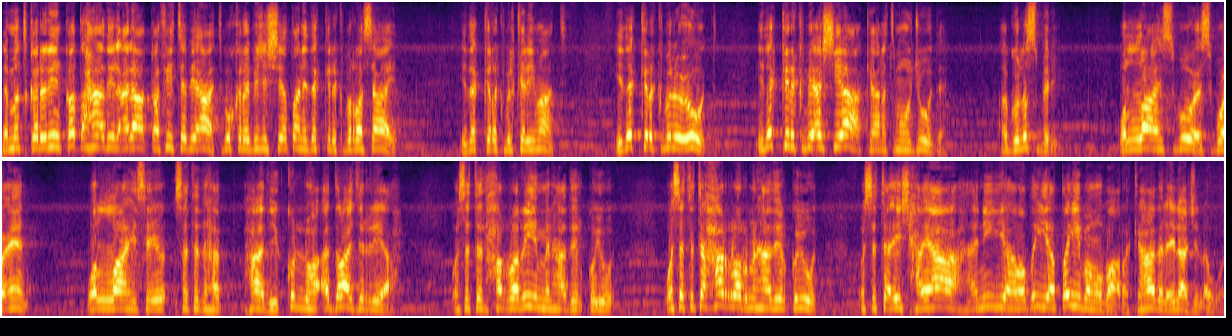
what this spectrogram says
لما تقررين قطع هذه العلاقة في تبعات بكرة بيجي الشيطان يذكرك بالرسائل يذكرك بالكلمات يذكرك بالوعود يذكرك بأشياء كانت موجودة. أقول اصبري. والله أسبوع أسبوعين والله ستذهب. هذه كلها أدراج الرياح وستتحررين من هذه القيود وستتحرر من هذه القيود. وستعيش حياة هنية رضية طيبة مباركة. هذا العلاج الأول.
